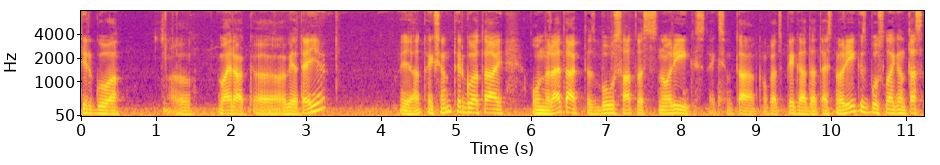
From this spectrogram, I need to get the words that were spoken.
tirgo uh, vairāk uh, vietējie jā, teiksim, tirgotāji. un retāk tas būs atvests no Rīgas. Tā, kaut kāds piegādātājs no Rīgas būs, lai gan tas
